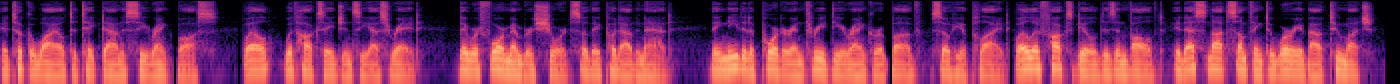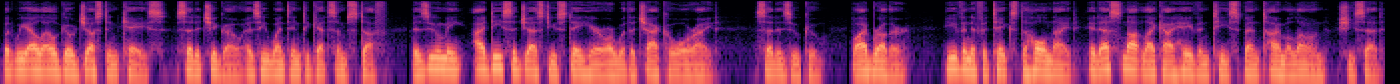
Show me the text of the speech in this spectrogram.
it took a while to take down a C rank boss. Well, with Hawk's Agency S raid. They were four members short so they put out an ad. They needed a porter and 3D rank or above, so he applied. Well if Hawks Guild is involved, it's not something to worry about too much, but we LL go just in case, said Ichigo as he went in to get some stuff. Izumi, I'd suggest you stay here or with a Chaco alright. Said Izuku. Why brother? Even if it takes the whole night, it's not like I haven't spent time alone, she said.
